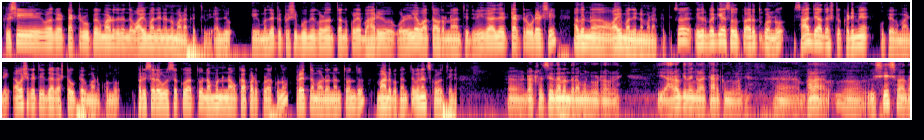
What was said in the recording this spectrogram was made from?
ಕೃಷಿ ಒಳಗೆ ಟ್ರ್ಯಾಕ್ಟರ್ ಉಪಯೋಗ ಮಾಡೋದ್ರಿಂದ ವಾಯು ಮಾಲಿನ್ಯನೂ ಮಾಡಾಕತ್ತೀವಿ. ಅಲ್ಲಿ ಈಗ ಮೊದಲಕ್ಕೆ ಕೃಷಿ ಭೂಮಿಗಳು ಅಂತ ಅಂದ್ಕೊಳ್ಳೆ ಭಾರಿ ಒಳ್ಳೆ ವಾತಾವರಣ ಅಂತಿದ್ವಿ. ಈಗ ಅದೇ ಟ್ರ್ಯಾಕ್ಟರ್ ಓಡಾಡಿಸಿ ಅದನ್ನು ವಾಯು ಮಾಲಿನ್ಯ ಮಾಡಾಕತ್ತೀವಿ. ಸೊ ಇದ್ರ ಬಗ್ಗೆ ಸ್ವಲ್ಪ ಅರಿತುಕೊಂಡು ಸಾಧ್ಯ ಆದಷ್ಟು ಕಡಿಮೆ ಉಪಯೋಗ ಮಾಡಿ, ಅವಶ್ಯಕತೆ ಇದ್ದಾಗ ಅಷ್ಟೇ ಉಪಯೋಗ ಮಾಡಿಕೊಂಡು, ಪರಿಸರ ಉಳಿಸೋಕ್ಕೂ ಅಥವಾ ನಮ್ಮನ್ನು ನಾವು ಕಾಪಾಡ್ಕೊಳ್ಳೋಕ್ಕೂ ಪ್ರಯತ್ನ ಮಾಡೋಣ ಅಂತ ಒಂದು ಮಾಡಬೇಕಂತ ವಿನಂತಿಸ್ಕೊಳ್ತೀನಿ. ಡಾಕ್ಟರ್ ಸದಾನಂದ ರಾಮನಗೌಡ್ರವ್ರೆ ಈ ಆರೋಗ್ಯ ದಂಗಳ ಕಾರ್ಯಕ್ರಮದೊಳಗೆ ಭಾಳ ವಿಶೇಷವಾದ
